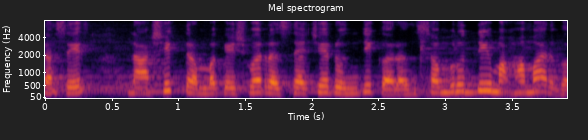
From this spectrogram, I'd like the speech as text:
तसेच नाशिक त्र्यंबकेश्वर रस्त्याचे रुंदीकरण समृद्धी महामार्ग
